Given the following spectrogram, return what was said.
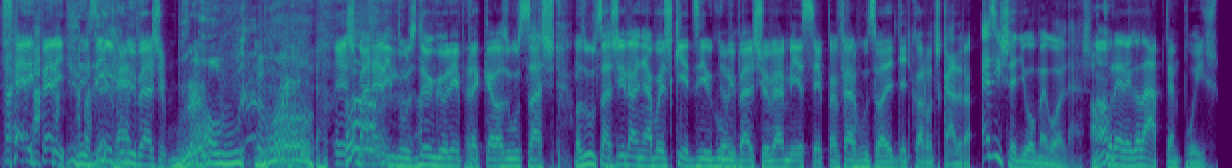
Feri, Feri, az ilgumi belső. És már elindulsz döngő léptekkel az úszás, az úszás irányába, és két zilgumi belsővel mész szépen felhúzva egy-egy karocskádra. Ez is egy jó megoldás. Na? Akkor elég a lábtempó is.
